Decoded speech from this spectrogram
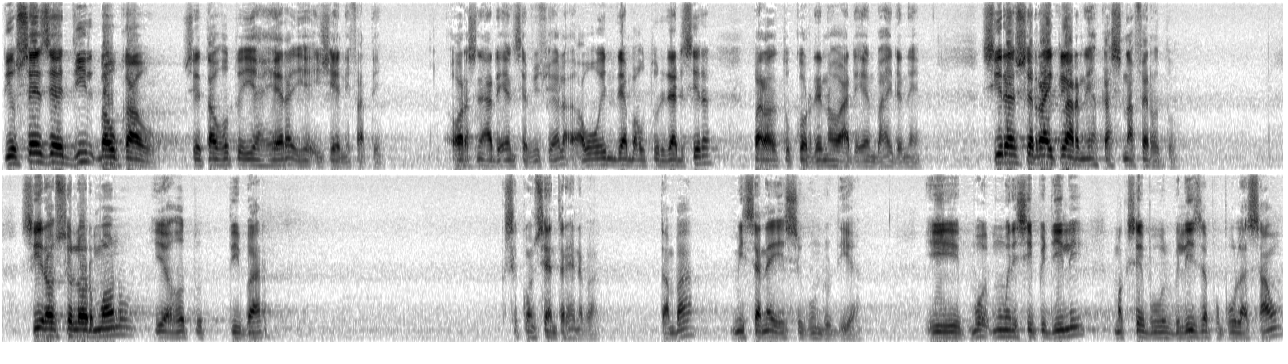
Diocese di Baucau, se tau hotu ia hera ia higiene fatin. Horas na ADN ela ao ini dia autoridade sira para tu coordenar o ADN bahai dene. Sira serai klar ni kas na ferroto sira o seu hormono ia hotu tibar. Se concentra neba tamba misane e segundo dia. E município dili makse mobiliza a população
